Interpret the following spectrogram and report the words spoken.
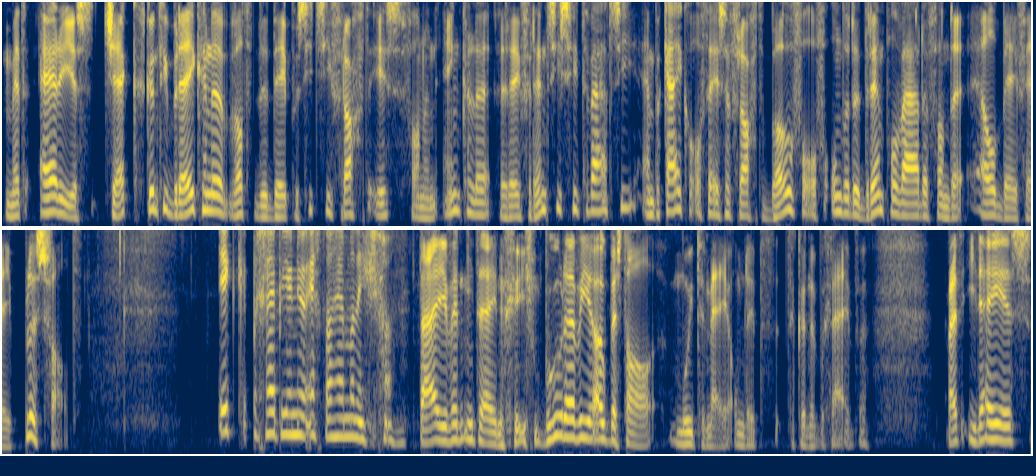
Met Areas Check kunt u berekenen wat de depositievracht is van een enkele referentiesituatie en bekijken of deze vracht boven of onder de drempelwaarde van de LBV Plus valt. Ik begrijp hier nu echt al helemaal niks van. Nou, je bent niet de enige. Boeren hebben hier ook best al moeite mee om dit te kunnen begrijpen. Maar het idee is,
